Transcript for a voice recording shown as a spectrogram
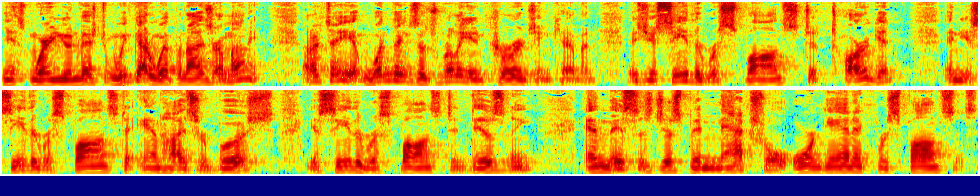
Yes, where you invest, we've got to weaponize our money. And I tell you, one thing that's really encouraging, Kevin, is you see the response to Target, and you see the response to Anheuser-Busch, you see the response to Disney, and this has just been natural, organic responses.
